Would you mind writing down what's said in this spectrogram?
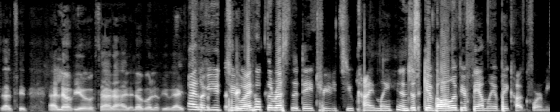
that's it i love you sarah i love all of you guys i love you too i hope the rest of the day treats you kindly and just give all of your family a big hug for me.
